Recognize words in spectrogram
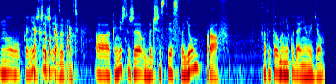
Ну, конечно как, Что же, показывает практика? А, конечно же, в большинстве своем прав. От этого мы никуда не уйдем.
